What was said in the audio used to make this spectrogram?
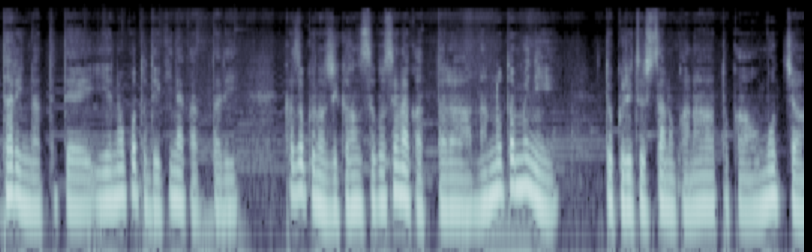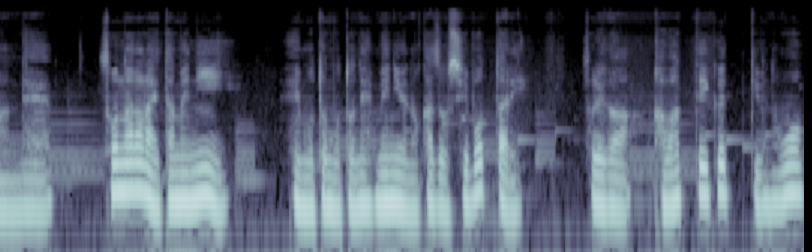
たりになってて家のことできなかったり家族の時間過ごせなかったら何のために独立したのかなとか思っちゃうんでそうならないためにもともとねメニューの数を絞ったりそれが変わっていくっていうのを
